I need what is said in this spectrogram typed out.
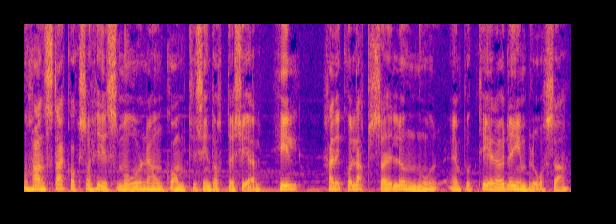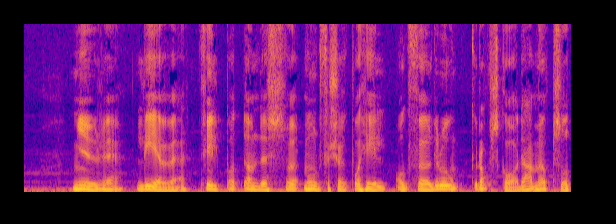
Och han stack också Hills mor när hon kom till sin dotters hjälp. Hill hade kollapsade lungor, en punkterad urinblåsa, njure, lever. Philpott dömdes för mordförsök på Hill och för grov kroppsskada med uppsåt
